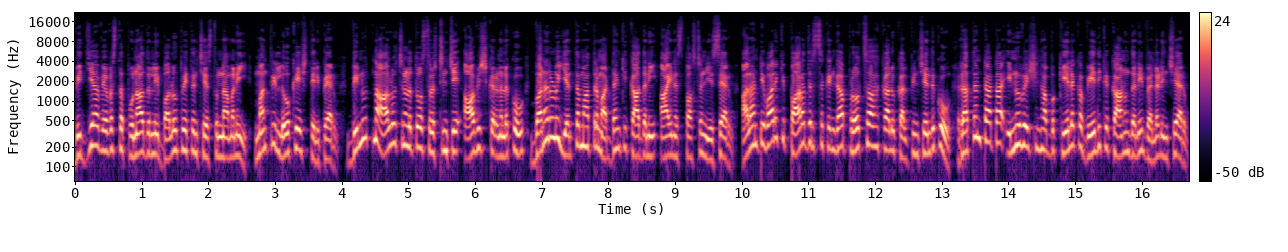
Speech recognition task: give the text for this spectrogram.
విద్యా వ్యవస్థ పునాదుల్ని బలోపేతం చేస్తున్నామని మంత్రి లోకేష్ తెలిపారు. వినూత్న ఆలోచనలతో సృష్టించే ఆవిష్కరణలకు వనరులు ఎంతమాత్రం అడ్డంకి కాదని ఆయన స్పష్టం చేశారు. అలాంటి వారికి పారదర్శకంగా ప్రోత్సాహకాలు కల్పించేందుకు రతన్ టాటా ఇన్నోవేషన్ హబ్ కీలక వేదిక కానుందని వెల్లడించారు.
